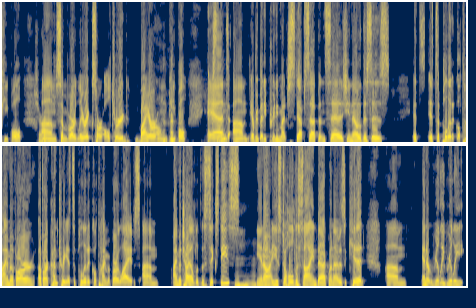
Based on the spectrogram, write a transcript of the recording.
people. sure. Um, some of our lyrics are altered by our own people, and um, everybody pretty much steps up and says, you know, this is it's it's a political time of our of our country. It's a political time of our lives. Um, I'm a child of the '60s. Mhm. You know, I used to hold a sign back when I was a kid. Um, and it really, really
